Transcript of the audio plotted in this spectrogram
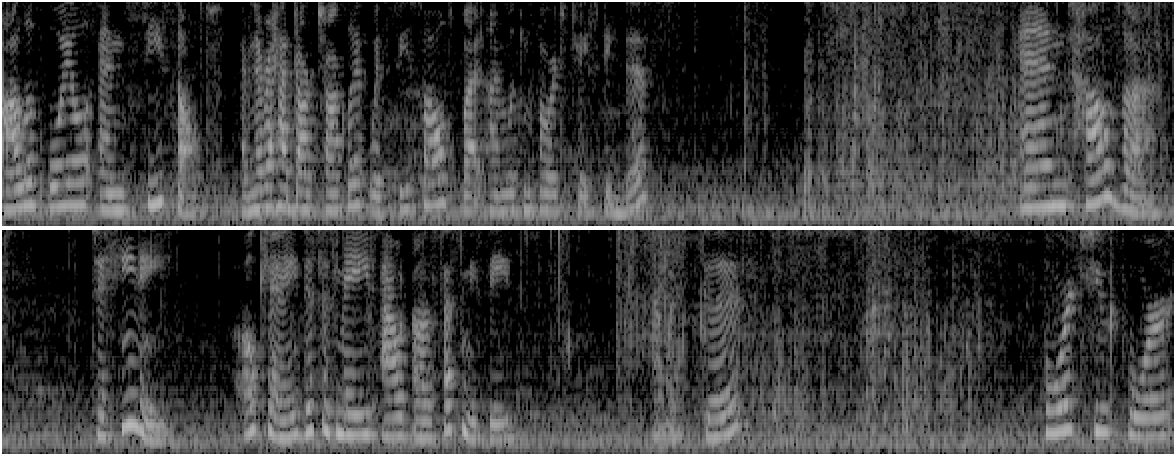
olive oil and sea salt. I've never had dark chocolate with sea salt, but I'm looking forward to tasting this. And halva, tahini. Okay, this is made out of sesame seeds. That looks good. 424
